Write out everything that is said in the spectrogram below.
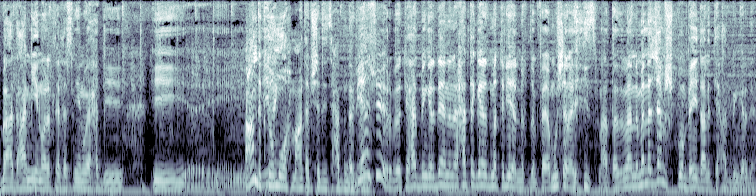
بعد عامين ولا ثلاث سنين واحد ي... ي... عندك طموح معناتها باش اتحاد بن قردان bien sûr اتحاد بن قردان أنا حتى garde matériel نخدم فيها مش رئيس معناتها. ما نجمش نكون بعيد على اتحاد بن قردان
